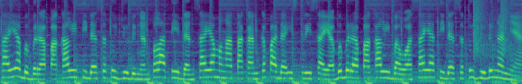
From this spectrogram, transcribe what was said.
Saya beberapa kali tidak setuju dengan pelatih dan saya mengatakan kepada istri saya beberapa kali bahwa saya tidak setuju dengannya.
